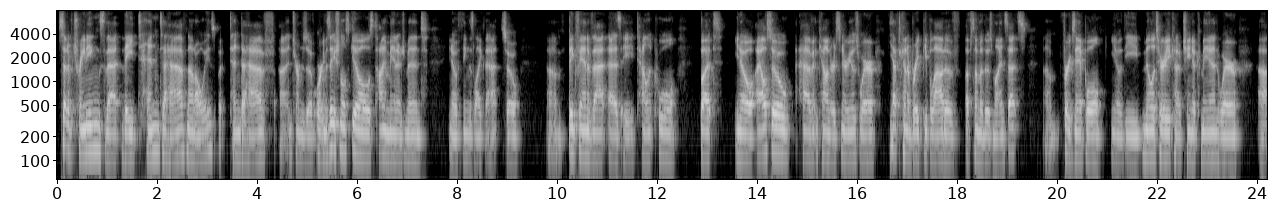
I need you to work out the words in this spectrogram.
set of trainings that they tend to have, not always, but tend to have uh, in terms of organizational skills, time management, you know, things like that. So Um, big fan of that as a talent pool, but you know, I also have encountered scenarios where you have to kind of break people out of of some of those mindsets. Um, for example, you know, the military kind of chain of command where uh,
